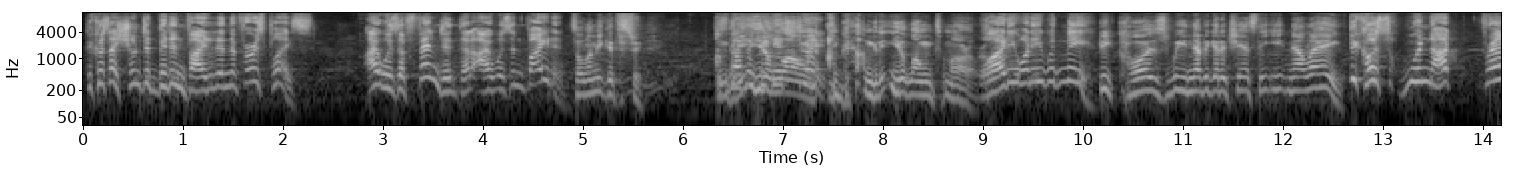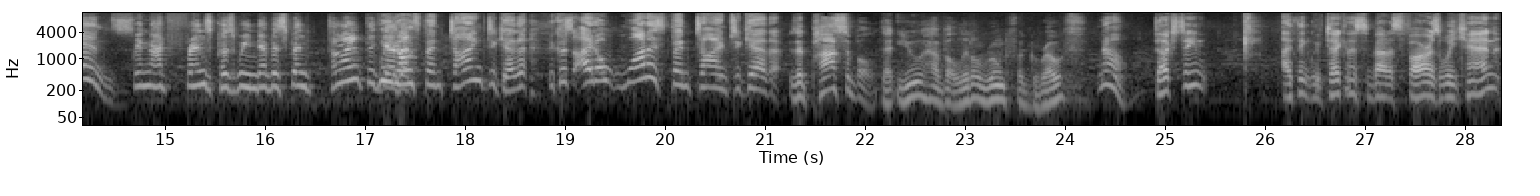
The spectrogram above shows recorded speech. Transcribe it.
because I shouldn't have been invited in the first place. I was offended that I was invited. So let me get this straight. I'm going to eat nothing to get alone. I'm, I'm going to eat alone tomorrow. Why do you want to eat with me? Because we never get a chance to eat in L.A. Because we're not friends. We're not friends because we never spend time together. We don't spend time together because I don't want to spend time together. Is it possible that you have a little room for growth? No. Duckstein, I think we've taken this about as far as we can.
